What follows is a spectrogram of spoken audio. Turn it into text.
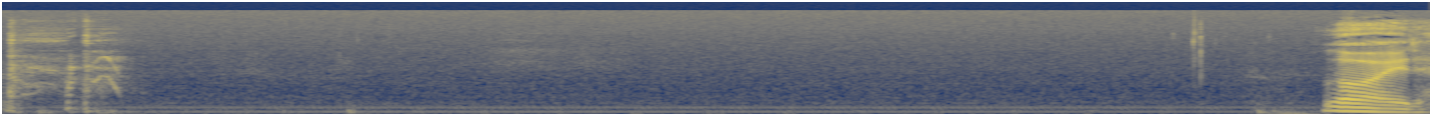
Lloyd.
